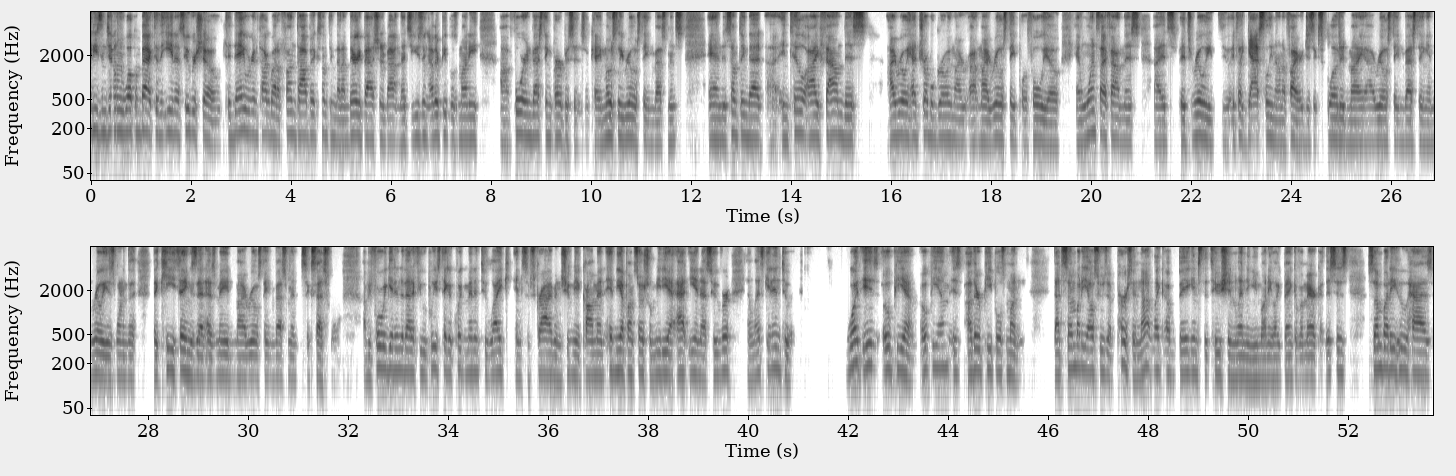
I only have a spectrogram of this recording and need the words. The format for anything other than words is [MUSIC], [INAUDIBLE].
Ladies and gentlemen, welcome back to the Ian S Hoover Show. Today, we're going to talk about a fun topic, something that I'm very passionate about, and that's using other people's money uh, for investing purposes. Okay, mostly real estate investments. And it's something that uh, until I found this I really had trouble growing my uh, my real estate portfolio, and once I found this, uh, it's it's really it's like gasoline on a fire. It just exploded my uh, real estate investing, and really is one of the the key things that has made my real estate investment successful. Uh, before we get into that, if you would please take a quick minute to like and subscribe and shoot me a comment, hit me up on social media at Ian S Hoover, and let's get into it. What is OPM? OPM is other people's money that's somebody else who's a person, not like a big institution lending you money like Bank of America. This is somebody who has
